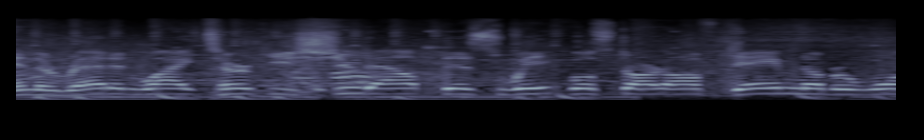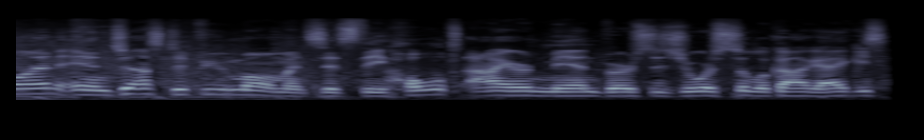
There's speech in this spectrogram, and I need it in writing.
in the red and white turkey shootout this week. We'll start off game number one in just a few moments. It's the Holt Iron Men versus your Sylacauga Aggies.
